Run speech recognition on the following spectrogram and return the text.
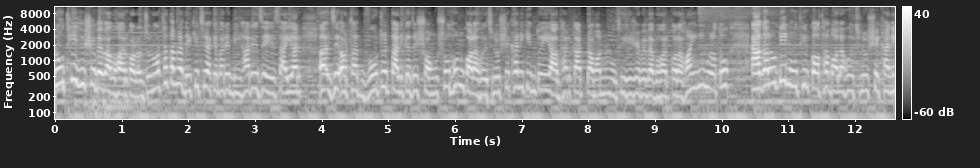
নথি হিসেবে ব্যবহার করার জন্য। অর্থাৎ আমরা দেখেছি একেবারে বিহারে যে এসআইআর যে অর্থাৎ ভোটার তালিকা যে সংশোধন করা হয়েছিল, সেখানে কিন্তু এই আধার কার্ড প্রামাণ্য নথি হিসেবে ব্যবহার করা হয়নি। মূলত এগারোটি নথির কথা বলা হয়েছিল সেখানে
